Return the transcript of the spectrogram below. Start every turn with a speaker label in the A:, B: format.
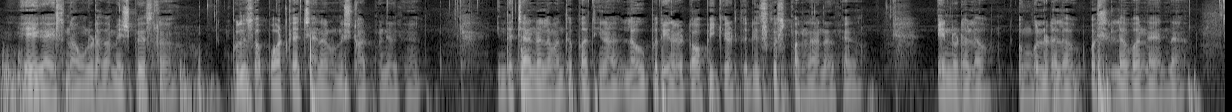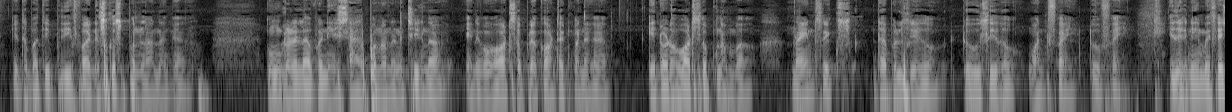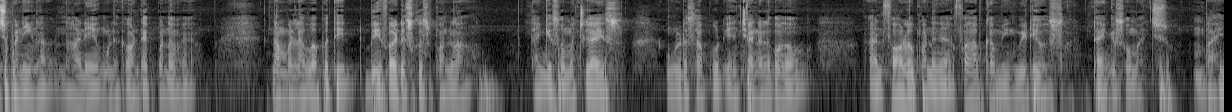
A: Hey guys நான் உங்களோட ரமேஷ் பேசுகிறேன் புதுசாக பாட்காஸ்ட் சேனல் ஒன்று ஸ்டார்ட் பண்ணியிருக்கேன். இந்த சேனலில் வந்து பார்த்தீங்கன்னா லவ் பற்றின டாபிக் எடுத்து டிஸ்கஸ் பண்ணலான்னு இருக்கேன். என்னோடய லவ் உங்களோட லவ் ஃபஸ்ட் லவ்னா என்ன? இதை பற்றி ப்ரீஃபாக டிஸ்கஸ் பண்ணலான்னு இருக்கேன். உங்களோட லவ்வை நீங்கள் ஷேர் பண்ணணும்னு நினச்சிங்கன்னா எனக்கு வாட்ஸ்அப்பில் காண்டாக்ட் பண்ணுங்கள் என்னோடய WhatsApp number nine six double zero two zero one five two five இதுக்கு நீங்கள் மெசேஜ் பண்ணிங்கன்னா நானே உங்களை காண்டாக்ட் பண்ணுவேன். நம்ம லவ்வை பற்றி ப்ரீஃபாக டிஸ்கஸ் பண்ணலாம். Thank you so much guys உங்களோட சப்போர்ட் என் சேனலுக்கு வரும் அண்ட் ஃபாலோ பண்ணுங்கள் for upcoming videos thank you so much bye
